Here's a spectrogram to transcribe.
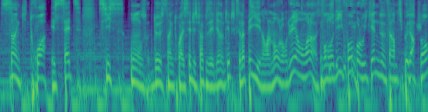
5, 3 et 7. 6, 11, 2, 5, 3 et 7. J'espère que vous avez bien noté parce que ça va payer normalement aujourd'hui. hein. Voilà, c'est vendredi, il faut pour le week-end faire un petit peu d'argent.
